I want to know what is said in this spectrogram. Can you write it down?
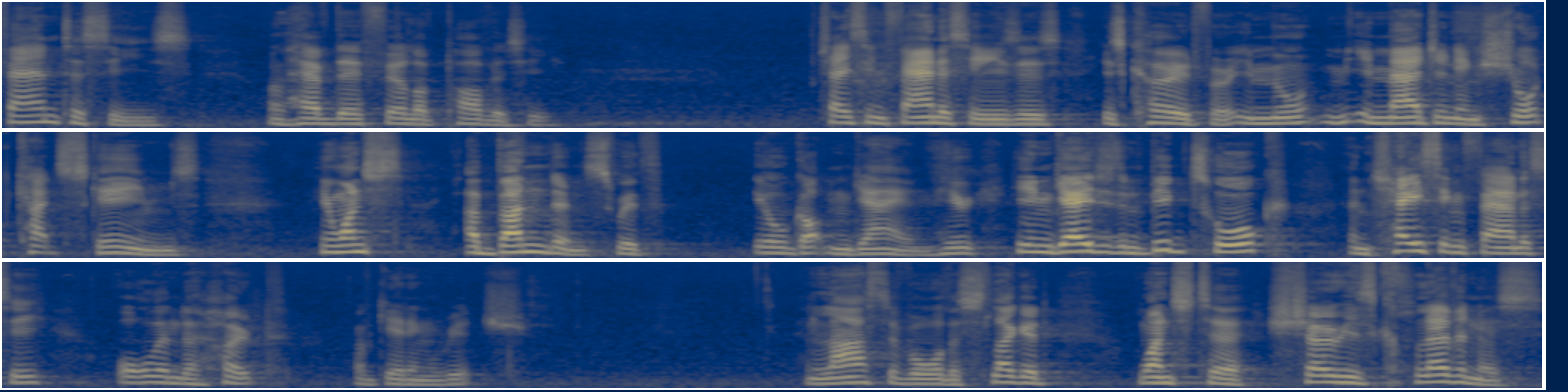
fantasies will have their fill of poverty." Chasing fantasies is, is code for Im- imagining shortcut schemes. He wants abundance with ill gotten gain. He, he engages in big talk and chasing fantasy, all in the hope of getting rich. And last of all, the sluggard wants to show his cleverness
